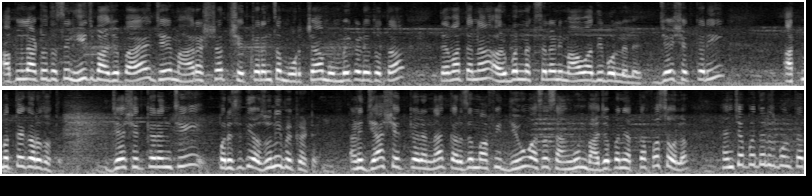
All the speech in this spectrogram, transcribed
आपल्याला आठवत असेल हीच भाजप आहे जे महाराष्ट्रात शेतकऱ्यांचा मोर्चा मुंबईकडे येत होता तेव्हा त्यांना अर्बन नक्षल आणि माओवादी बोललेले जे शेतकरी आत्महत्या करत होते ज्या शेतकऱ्यांची परिस्थिती अजूनही बिकट आहे आणि ज्या शेतकऱ्यांना कर्जमाफी देऊ असं सांगून भाजपने आत्ता फसवलं ह्यांच्याबद्दलच बोलतात.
